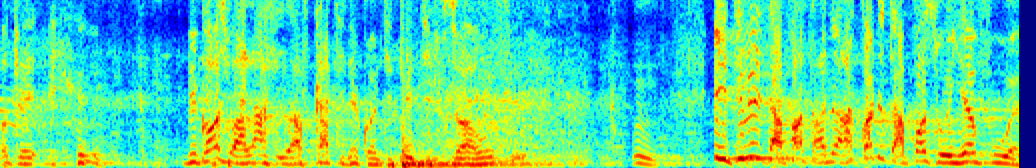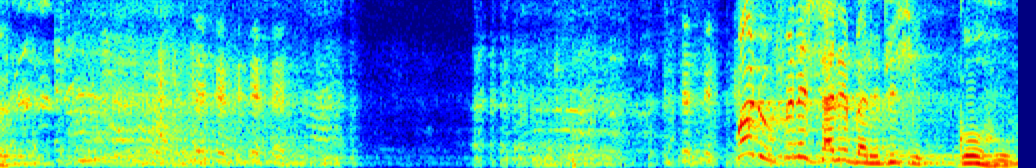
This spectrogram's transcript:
Okay. because you are laughing, you have catched the quantitative, so I won't say it. Hmm. It means a pastor, according to Apostle, hear full. When you finish sharing benediction, go home.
